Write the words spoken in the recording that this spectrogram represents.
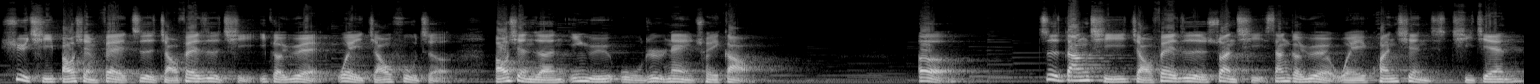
续期保险费自缴费日起一个月未交付者，保险人应于五日内催告。二、自当期缴费日算起三个月为宽限期间。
